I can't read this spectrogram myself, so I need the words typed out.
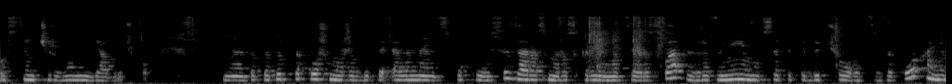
ось цим червоним яблучком. Тобто тут також може бути елемент спокуси. Зараз ми розкриємо цей розклад і зрозуміємо все-таки до чого ці закохані.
